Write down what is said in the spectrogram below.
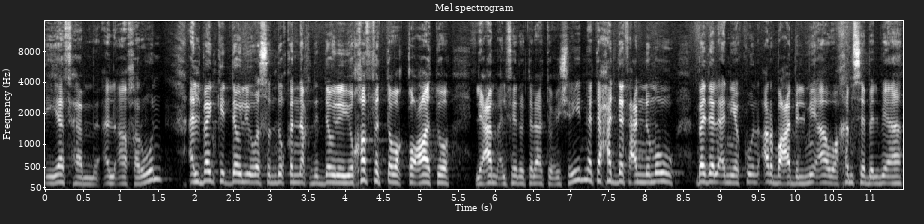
يفهم الآخرون. البنك الدولي وصندوق النقد الدولي يخفض توقعاته لعام 2023 نتحدث عن نمو بدل أن يكون 4% و5%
